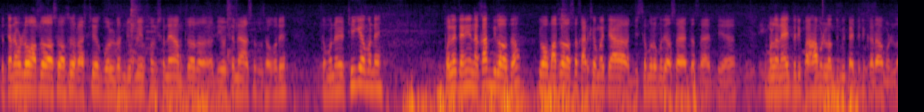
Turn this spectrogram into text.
तर त्यांना म्हटलं आपलं असं असं राष्ट्रीय गोल्डन जुबली फंक्शन आहे आमचं अधिवेशन आहे असं तसं वगैरे. तर म्हणे ठीक आहे म्हणे. पहिले त्यांनी नकार दिला होता किंवा माझं असं कार्यक्रम आहे त्या डिसेंबरमध्ये असं आहे तसं आहे ते आहे. म्हटलं नाही तरी पहा म्हटलं तुम्ही काहीतरी करा म्हटलं.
